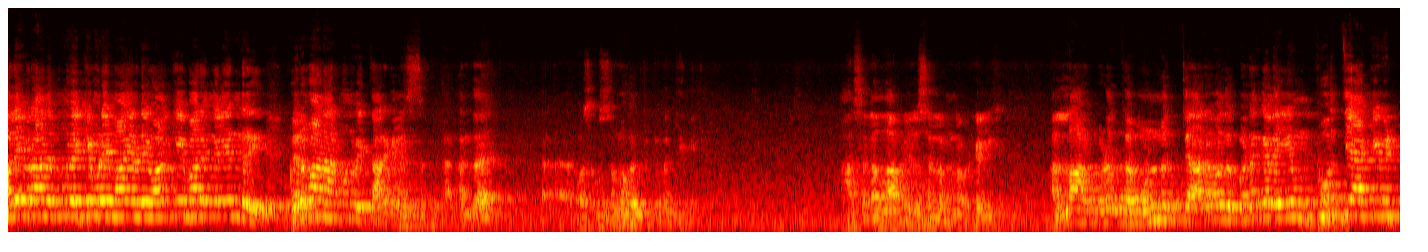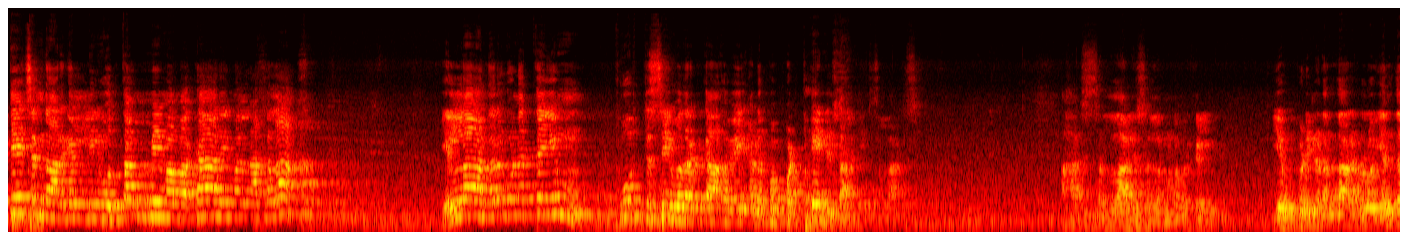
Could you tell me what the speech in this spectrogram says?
தலைவராவது முன்வைக்க முடியுமா? என்னுடைய வாழ்க்கையை பாருங்கள் என்று பெருமானார் முன்வைத்தார்கள். அந்த சமூகத்துக்கு மத்தியிலே. ஸல்லல்லாஹு அலைஹி அவர்கள் அல்லாஹ் கொடுத்த முன்னூத்தி அறுபது குணங்களையும் பூர்த்தியாக்கி விட்டே சென்றார்கள். நீ உத்தம்மிம மகாரிமல் எல்லா நறுகுணத்தையும் பூர்த்தி செய்வதற்காகவே அனுப்பப்பட்டேன் என்றார்கள் சல்லா அலி வஸல்லம். ஆஹா, அவர்கள் எப்படி நடந்தார்களோ எந்த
